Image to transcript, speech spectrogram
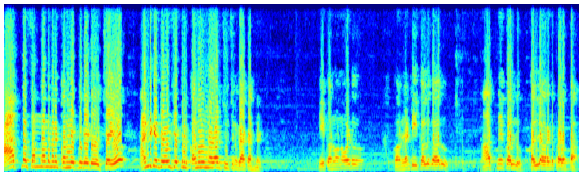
ఆత్మ సంబంధమైన కనులు ఎప్పుడైతే వచ్చాయో అందుకే దేవుడు చెప్పినట్టు కనులు ఉన్నవాడు చూచును కాక అంటున్నాడు. ఏ కనులు ఉన్నవాడు? కనులు అంటే ఈ కళ్ళు కాదు. ఆత్మీయ కళ్ళు. కళ్ళు ఎవరంటే ప్రవక్త.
